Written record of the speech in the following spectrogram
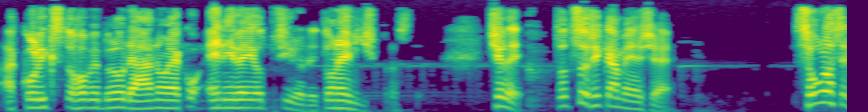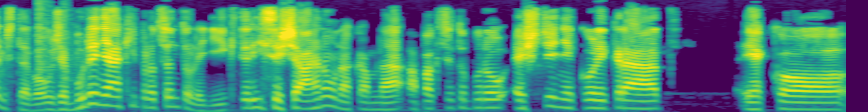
a kolik z toho by bylo dáno jako anyway od přírody. To nevíš prostě. Čili to, co říkám, je, že souhlasím s tebou, že bude nějaký procento lidí, kteří si šáhnou na kamna a pak si to budou ještě několikrát jako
